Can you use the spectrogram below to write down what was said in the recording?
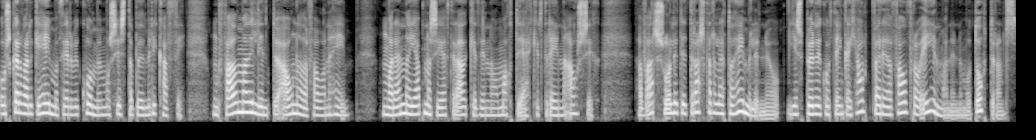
Óskar var ekki heima þegar við komum og sista bauð mér í kaffi. Hún faðmaði Lindu ánað að fá hana heim. Hún var enna jafna sig eftir aðgerðina og mátti ekkert reyna á sig. Það var svo litið drastaralegt á heimilinu og ég spurði hvort enga hjálp væri að fá frá eiginmanninum og dóttur hans.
